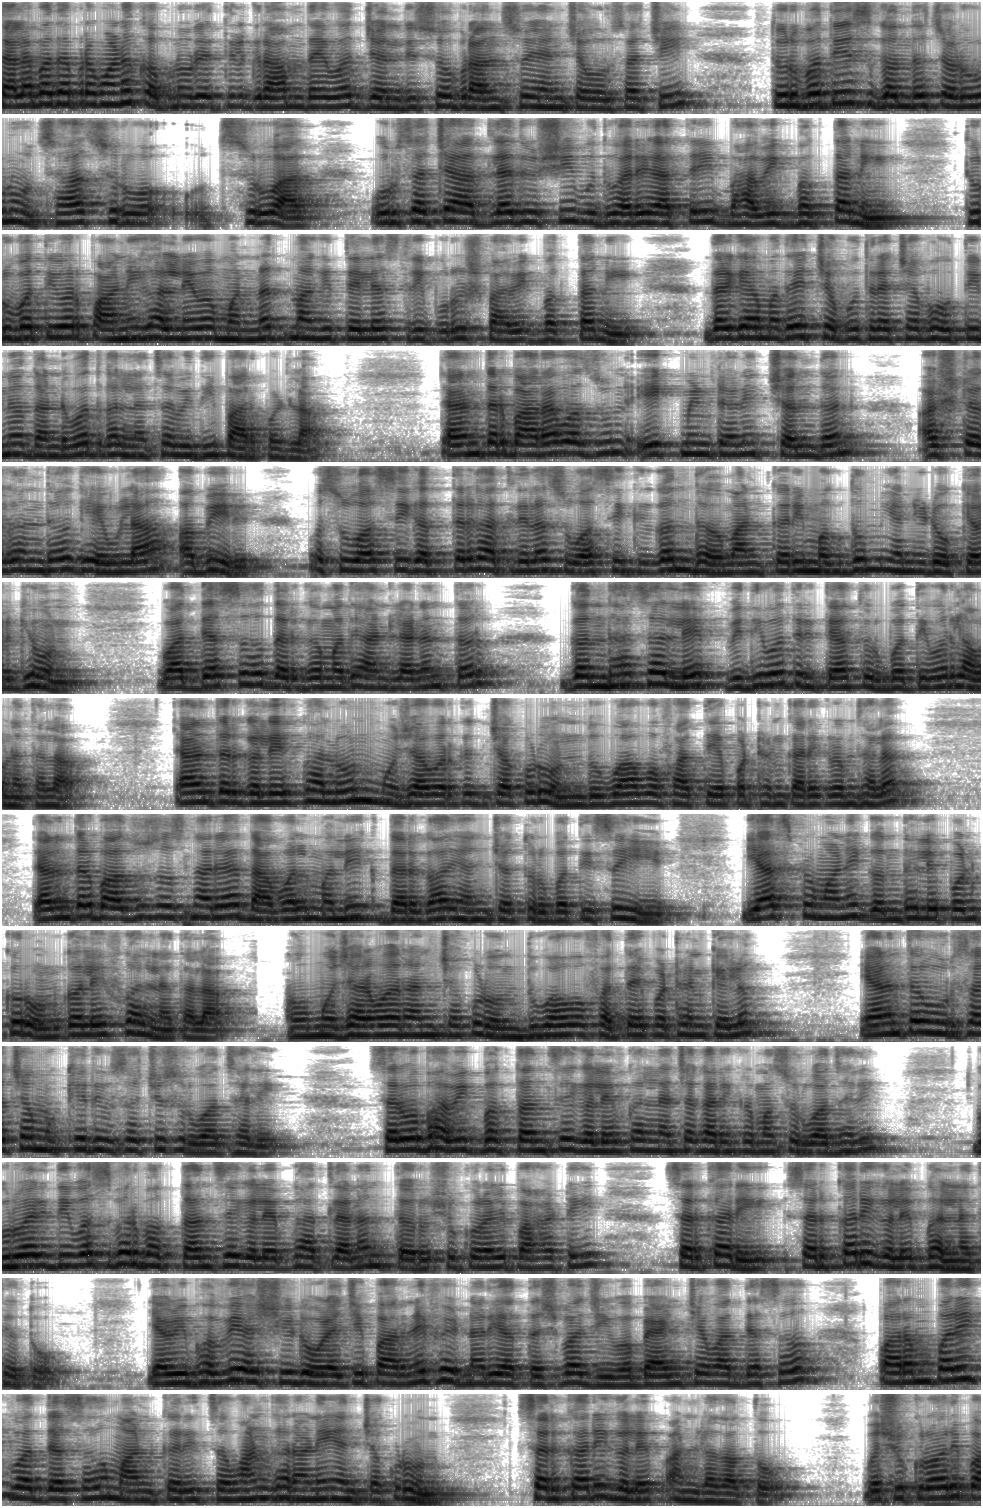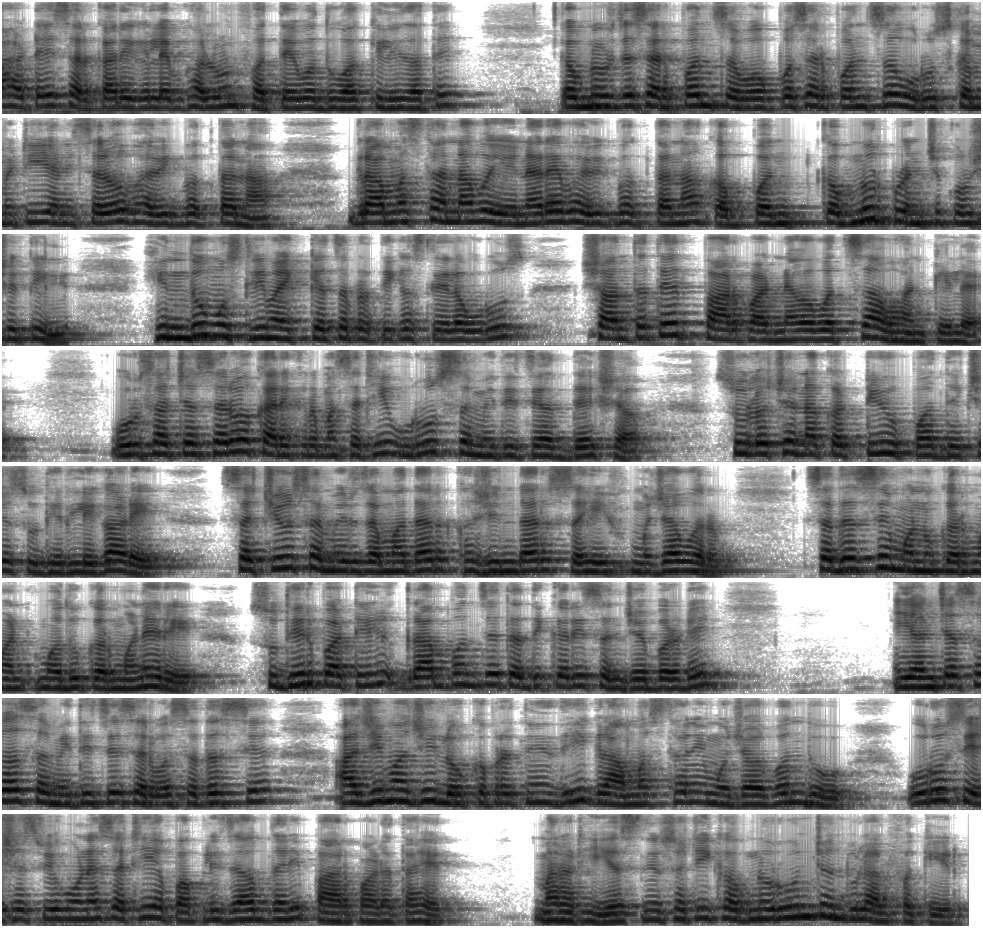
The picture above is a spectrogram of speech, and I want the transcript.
सालाबादाप्रमाणे कबनूर येथील ग्रामदैवत जंदिसो ब्रांसो यांच्या उरसाची तुरबतीस गंध चढवून उत्साहात सुरू सुरुवात. उरसाच्या आदल्या दिवशी बुधवारी रात्री भाविक भक्तांनी तुरबतीवर पाणी घालणे व मन्नत मागितलेल्या स्त्री पुरुष भाविक भक्तांनी दर्ग्यामध्ये चबुतऱ्याच्या भोवतीनं दंडवत घालण्याचा विधी पार पडला. त्यानंतर बारा वाजून एक मिनिटांनी चंदन अष्टगंध घेवला अबीर व सुवासिक अत्तर घातलेला सुवासिक गंध मानकरी मगदूम यांनी डोक्यावर घेऊन वाद्यासह दर्गामध्ये आणल्यानंतर गंधाचा लेप विधिवतरित्या तुरबतीवर लावण्यात आला. त्यानंतर गलेफ घालून मुजावरकडून दुवा व फातिया पठण कार्यक्रम झाला. त्यानंतर बाजूस असणाऱ्या दावल मलिक दर्गा यांच्या तुरबतीसही याचप्रमाणे गंधलेपन करून गलेफ घालण्यात आला. व मुजावरांच्याकडून दुवा व फतेह पठण केलं. यानंतर उरसाच्या मुख्य दिवसाची सुरुवात झाली. सर्व भाविक भक्तांचे गलेफ घालण्याच्या कार्यक्रमास सुरुवात झाली. गुरुवारी दिवसभर भक्तांचे गलेफ घातल्यानंतर शुक्रवारी पहाटे सरकारी सरकारी गलेफ घालण्यात येतो. यावेळी भव्य अशी डोळ्याची पारणे फेडणारी आतषबाजी व बँडच्या वाद्यासह पारंपरिक वाद्यासह मानकरी चव्हाण घराणे यांच्याकडून सरकारी गलेप आणला जातो व शुक्रवारी पहाटे सरकारी गलेप घालून फते व दुवा केली जाते. कबनूरचे सरपंच व उपसरपंच उरुस कमिटी आणि सर्व भाविक भक्तांना ग्रामस्थांना व येणाऱ्या भाविक भक्तांना कबन कबनूर पंचक्रोशीतील हिंदू मुस्लिम ऐक्याचं प्रतीक असलेला उरूस शांततेत पार पाडण्याबाबतचं आवाहन केलं आहे उरुसाच्या सर्व कार्यक्रमासाठी उरुस समितीचे अध्यक्ष सुलोचना कट्टी उपाध्यक्ष सुधीर लिगाडे सचिव समीर जमादार खजिनदार सईफ मुजावर सदस्य मनुकर मन मधुकर मणेरे सुधीर पाटील ग्रामपंचायत अधिकारी संजय बर्डे यांच्यासह समितीचे सर्व सदस्य आजी माजी लोकप्रतिनिधी ग्रामस्थ आणि मुजावर बंधू उरुस यशस्वी होण्यासाठी आपापली जबाबदारी पार पाडत आहेत. मराठी एस न्यूजसाठी खबनूरहून चंदुलाल फकीर.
